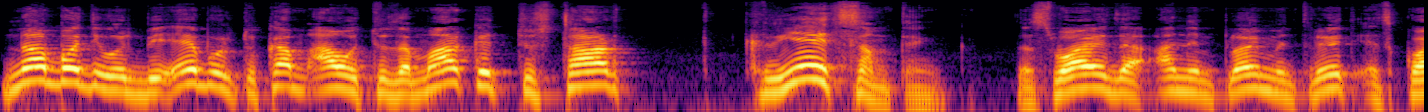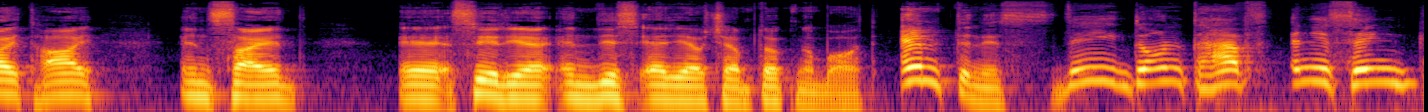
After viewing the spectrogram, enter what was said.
Nobody will be able to come out to the market to start create something. That's why the unemployment rate is quite high inside uh, Syria in this area which I'm talking about. Emptiness. They don't have anything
